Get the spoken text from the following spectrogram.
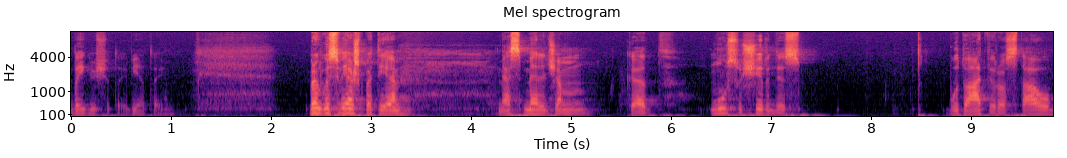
Baigiu šitoje vietoje. Brangus viešpatie, mes melžiam, kad mūsų širdis būtų atviros tau,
